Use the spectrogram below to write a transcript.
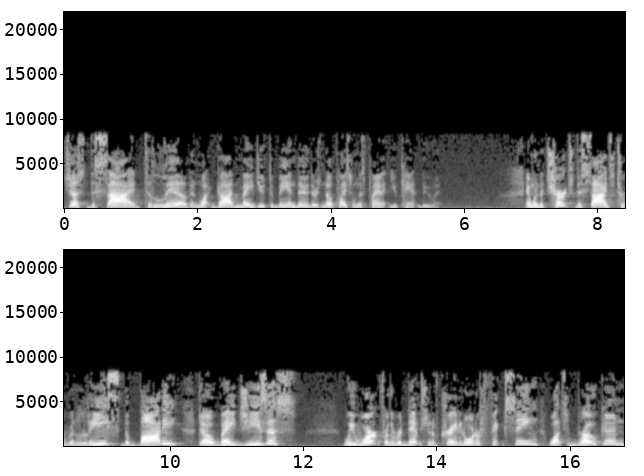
just decide to live in what God made you to be and do, there's no place on this planet you can't do it. And when the church decides to release the body to obey Jesus, we work for the redemption of created order, fixing what's broken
